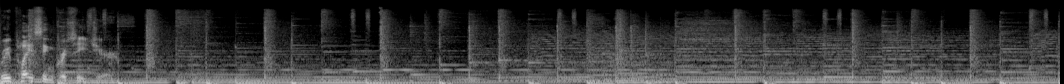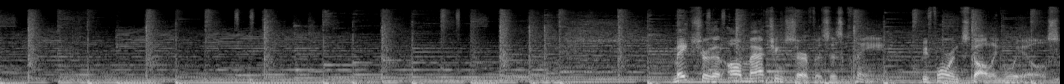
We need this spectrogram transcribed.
Replacing procedure. Make sure that all matching surface is clean before installing wheels.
